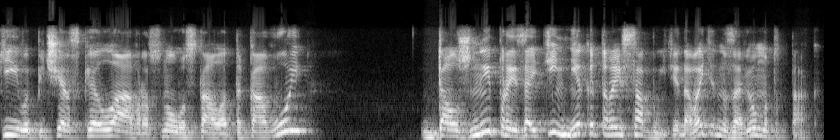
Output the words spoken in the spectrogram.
Киево-Печерская лавра снова стала таковой, должны произойти некоторые события. Давайте назовем это так.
